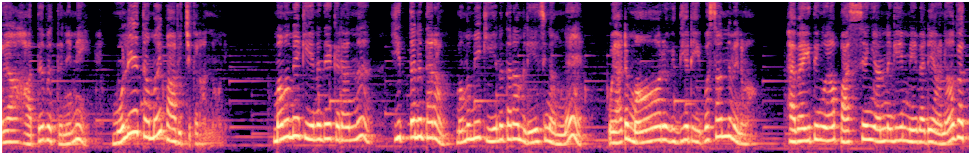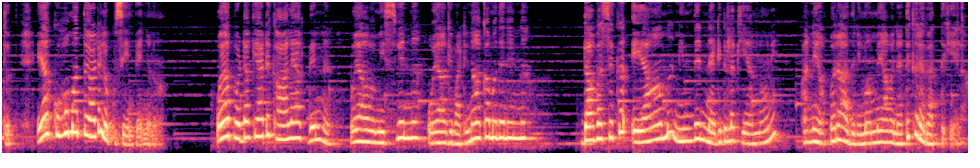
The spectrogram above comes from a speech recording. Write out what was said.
ඔයා හදවත නෙමේ මොලේ තමයි පාවිච්චි කරන්න ඕනි. මම මේ කියන දේ කරන්න හිත්තන තරම් මම මේ කියන තරම් ලේසි නම් නෑ ඔයාට මාර විදියට ඉවසන්න වෙනවා. හැබැයි ඉතින් ඔයා පස්සෙන් යන්නගින් මේ වැඩේ අනාගත්තොත් එයා කොහොමත් ඔයාට ලොකුසීන් පෙන්න්නනවා. ඔයා පොඩ්ඩක් යාට කාලයක් දෙන්න ඔයාව මිස් වෙන්න ඔයාගේ වටිනාකම දැනෙන්න. දවසක එයාම නින්දෙන් නැගිටල කියන්න ඕනි අනේ අපරාධනි මම එයාව නැති කරගත්ත කියලා.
